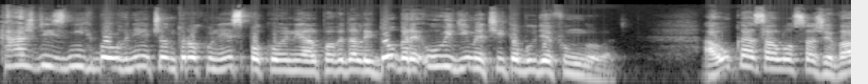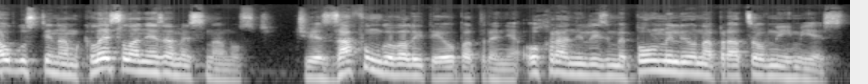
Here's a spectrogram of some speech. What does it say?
Každý z nich bol v niečom trochu nespokojný, ale povedali, dobre, uvidíme, či to bude fungovať. A ukázalo sa, že v auguste nám klesla nezamestnanosť. Čiže zafungovali tie opatrenia. Ochránili sme pol milióna pracovných miest.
